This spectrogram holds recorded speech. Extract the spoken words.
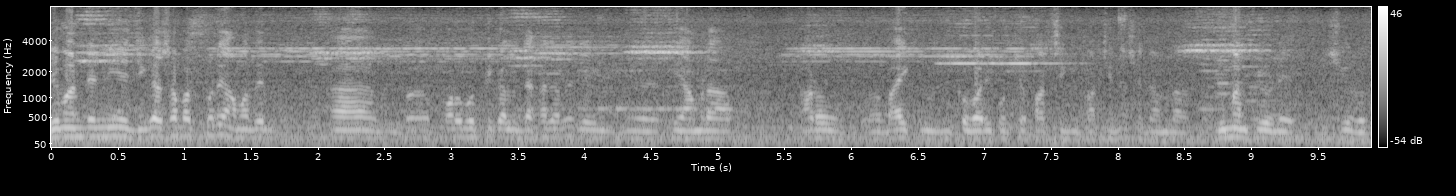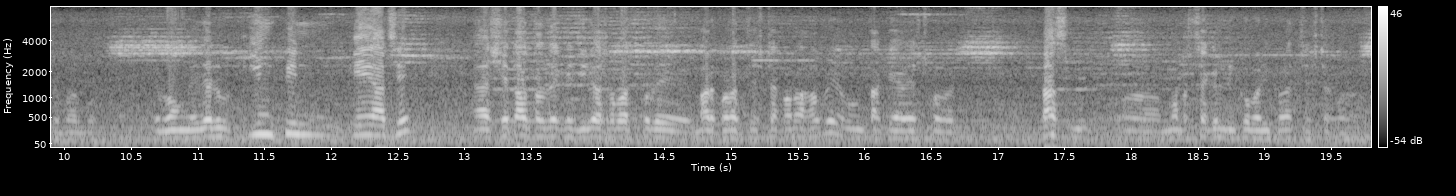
রিমান্ডে নিয়ে জিজ্ঞাসাবাদ করে আমাদের পরবর্তীকালে দেখা যাবে যে আমরা আরও বাইক রিকভারি করতে পারছি কি পারছি না, সেটা আমরা রিমান্ড পিরিয়ডে শিওর হতে পারব। এবং এদের কিংপিন কে আছে সেটাও তাদেরকে জিজ্ঞাসাবাদ করে বার করার চেষ্টা করা হবে এবং তাকে অ্যারেস্ট করার প্লাস মোটরসাইকেল রিকভারি করার চেষ্টা করা হবে।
